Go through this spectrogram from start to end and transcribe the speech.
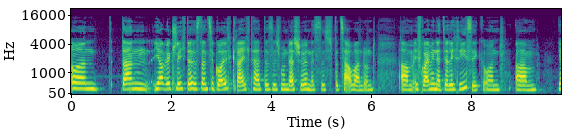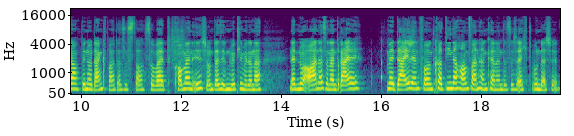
Und dann, ja, wirklich, dass es dann zu Gold gereicht hat, das ist wunderschön, das ist bezaubernd und ähm, ich freue mich natürlich riesig und ähm, ja, bin nur dankbar, dass es da so weit gekommen ist und dass ich dann wirklich mit einer, nicht nur einer, sondern drei Medaillen von Cortina heimfahren haben können. Das ist echt wunderschön.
